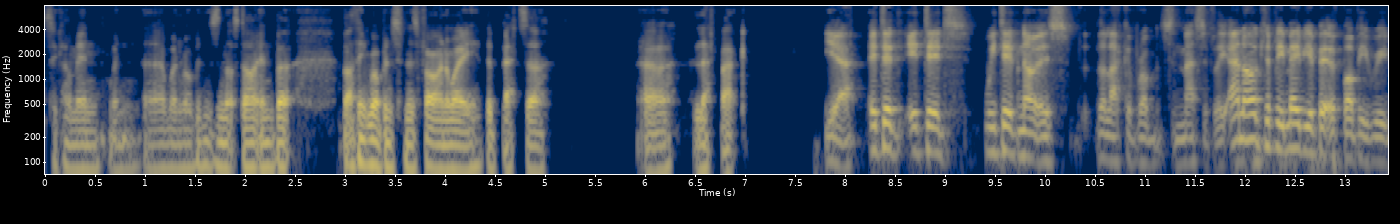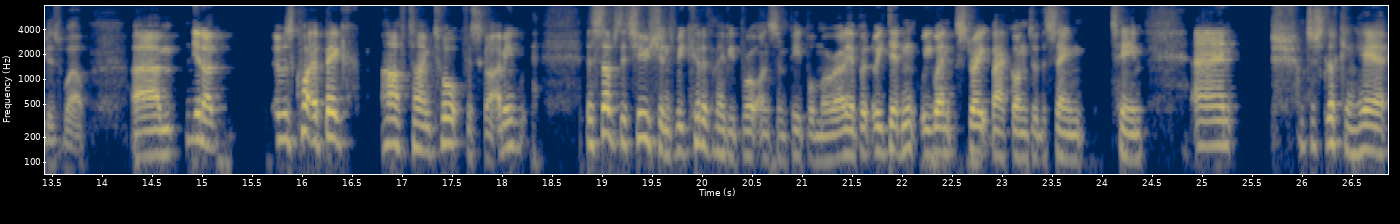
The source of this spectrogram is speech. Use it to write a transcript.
to come in when uh, when Robinson's not starting. But but I think Robinson is far and away the better uh, left back. Yeah, it did. It did. We did notice the lack of Robinson massively, and arguably maybe a bit of Bobby Reid as well. Um, you know, it was quite a big halftime talk for Scott. I mean, the substitutions we could have maybe brought on some people more earlier, but we didn't. We went straight back onto the same team, and I'm just looking here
